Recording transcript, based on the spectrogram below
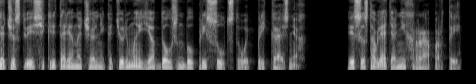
качестве секретаря начальника тюрьмы я должен был присутствовать при казнях и составлять о них рапорты.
